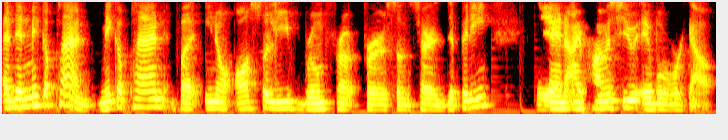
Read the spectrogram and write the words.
and then make a plan. Make a plan, but you know, also leave room for, for some serendipity. Yeah. And I promise you it will work out.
